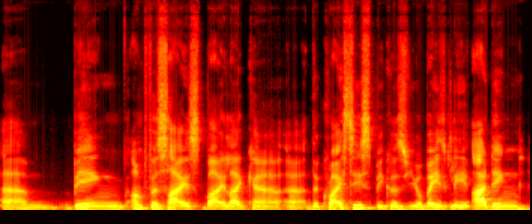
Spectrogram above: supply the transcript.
um, being emphasized by like uh, uh, the crisis because you're basically adding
